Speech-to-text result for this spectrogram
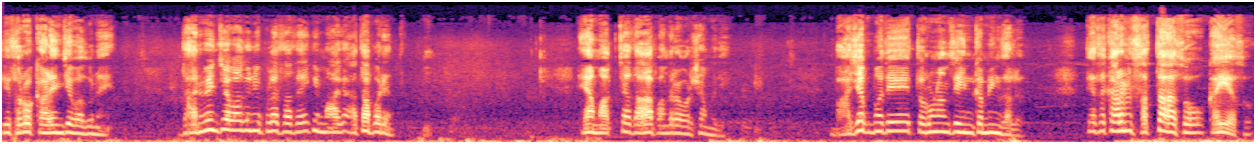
ते सर्व काळेंच्या बाजून आहे. दानवेंच्या बाजूने प्लस असं आहे की माग आतापर्यंत ह्या मागच्या दहा पंधरा वर्षामध्ये. भाजपमध्ये तरुणांचं इन्कमिंग झालं. त्याचं कारण सत्ता असो काही असो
